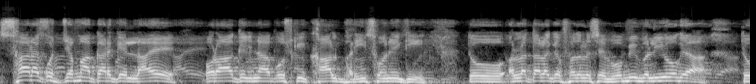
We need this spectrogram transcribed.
سارا کچھ جمع کر کے لائے اور آ کے جناب اس کی کھال بھری سونے کی۔ تو اللہ تعالیٰ کے فضل سے وہ بھی ولی ہو گیا۔ تو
